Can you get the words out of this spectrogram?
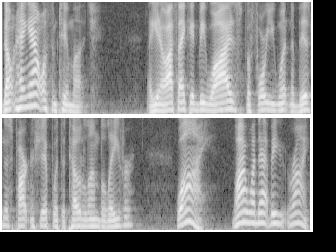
Don't hang out with them too much. Uh, you know, I think it'd be wise before you went in a business partnership with a total unbeliever. Why? Why would that be right?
